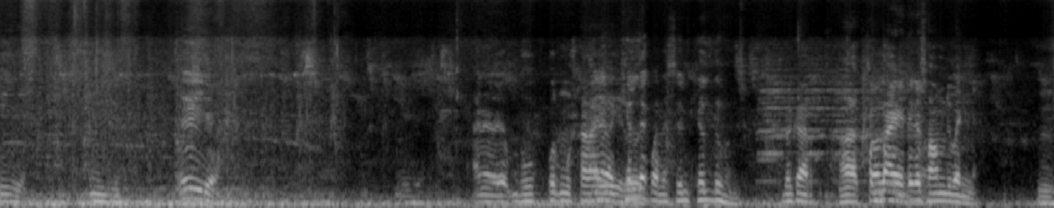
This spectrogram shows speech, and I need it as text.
এই যে। এই যে। আরে ভুক খেলতে পারে সেন খেলতে হন বেকার। হ্যাঁ বাইরে থেকে সাউন্ড দিবেন না। হুম।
